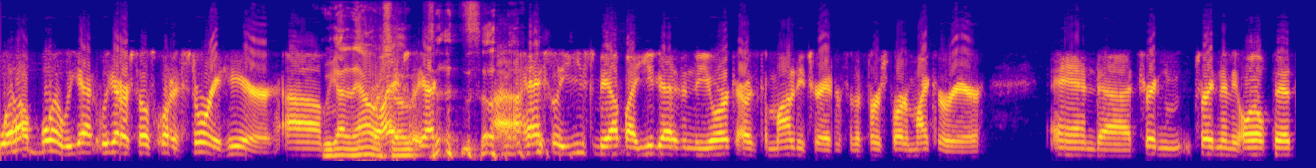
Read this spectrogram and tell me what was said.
well, boy, we got we got ourselves quite a story here. Um, we got an hour. So, actually, I, so. I actually used to be out by you guys in New York. I was a commodity trader for the first part of my career, and uh, trading trading in the oil pits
